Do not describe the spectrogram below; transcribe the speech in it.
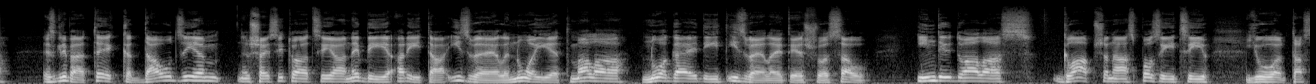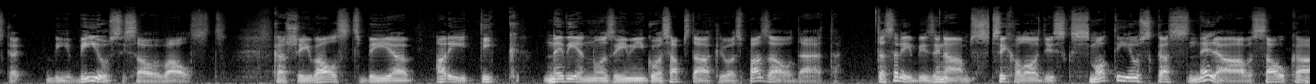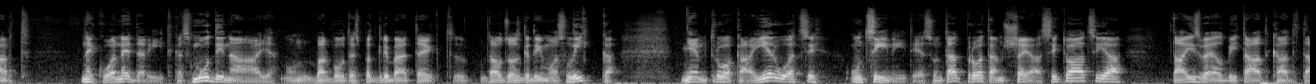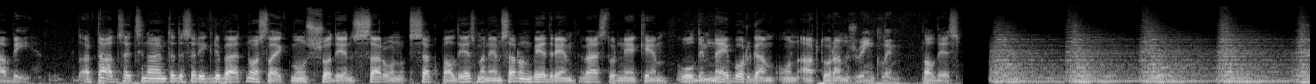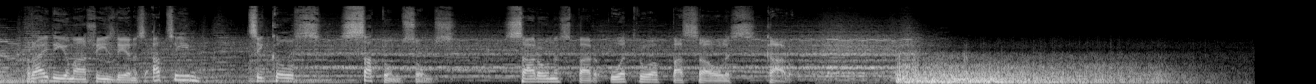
es gribētu teikt, ka daudziem šai situācijā nebija arī tā izvēle noiet malā, nogaidīt, izvēlēties šo savu individuālās glābšanās pozīciju, jo tas, ka bija bijusi sava valsts, ka šī valsts bija arī tik neviennozīmīgos apstākļos pazaudēta. Tas arī bija zināms psiholoģisks motīvs, kas neļāva savukārt neko nedarīt, kas mudināja, un varbūt es pat gribētu teikt, daudzos gadījumos lika ņemt rokā ieroci un cīnīties. Un tad, protams, šajā situācijā tā izvēle bija tāda, kāda tā bija ar tādu secinājumu tad es arī gribētu noslēgt mūsu šodienas sarunu. Es saku paldies maniem sarunbiedriem, vēsturniekiem Uldim Neiburgam un Arturam Žvinklim. Paldies! Raidījumā šīs dienas acīm cikls Satumsums - sarunas par Otro pasaules karu.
